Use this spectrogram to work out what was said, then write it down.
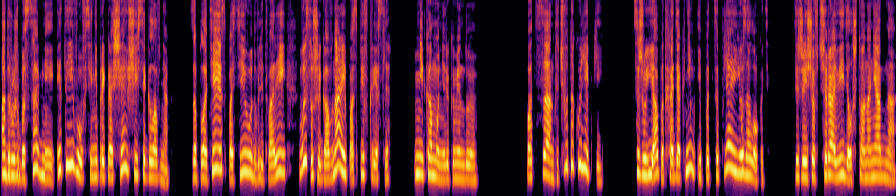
а дружба с Агнией — это и вовсе непрекращающийся головняк. Заплати, спаси, удовлетвори, высуши говна и поспи в кресле. Никому не рекомендую. «Пацан, ты чего такой липкий?» Сижу я, подходя к ним и подцепляя ее за локоть. «Ты же еще вчера видел, что она не одна.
